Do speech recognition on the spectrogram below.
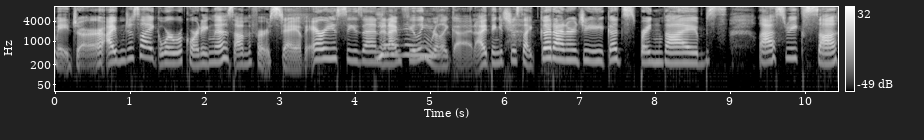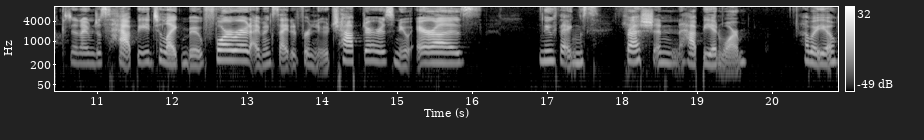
major. I'm just like we're recording this on the first day of Aries season Yay. and I'm feeling really good. I think it's just like good energy, good spring vibes. Last week sucked and I'm just happy to like move forward. I'm excited for new chapters, new eras, new things fresh and happy and warm. How about you?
